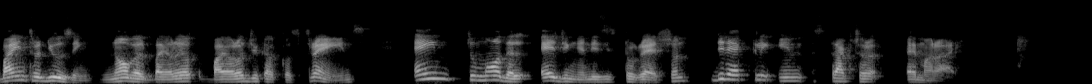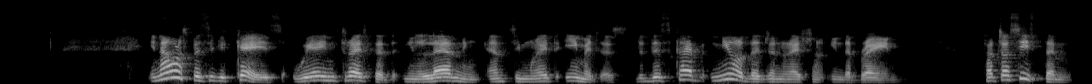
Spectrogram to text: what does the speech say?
by introducing novel bio biological constraints aimed to model aging and disease progression directly in structural MRI. In our specific case, we are interested in learning and simulate images that describe neurodegeneration in the brain. Such a system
